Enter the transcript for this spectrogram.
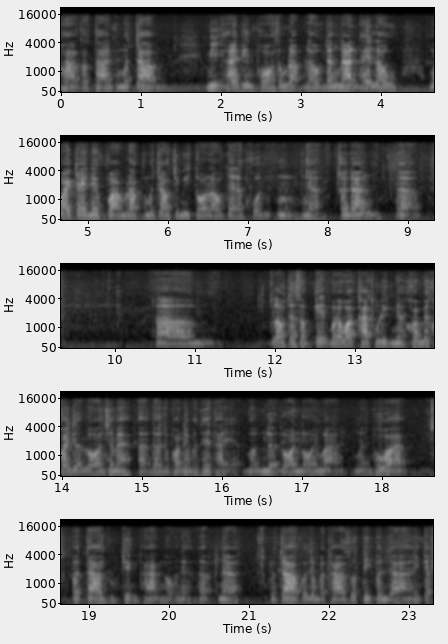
ผ้าสถานของพระเจ้า มีให้เพียงพอสำหรับเรา ดังนั้นให้เราไว้ใจในความรักของพระเจ้าที่มีต่อเราแต่ละคน อืมเนี่ยดังนั้นอ่าอ่าเราจะสังเกตว่าว่าคาทอลิกเนี่ยค่อยไม่ค่อยเดือดร้อนใช่ไหมอ่าโดยเฉพาะในประเทศไทยอะมันเดือดร้อนน้อยมากนะเพราะว่าพระเจ้าอยู่เคียงข้างเขาเนี่ยนะ พระเจ้าก็จะประทานสติปัญญาให้กับ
